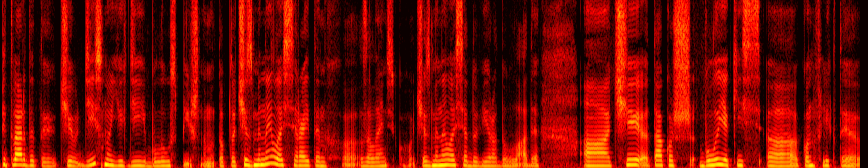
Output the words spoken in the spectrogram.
підтвердити, чи дійсно їх дії були успішними. Тобто, чи змінилася рейтинг е, Зеленського, чи змінилася довіра до влади. Чи також були якісь е, конфлікти е,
